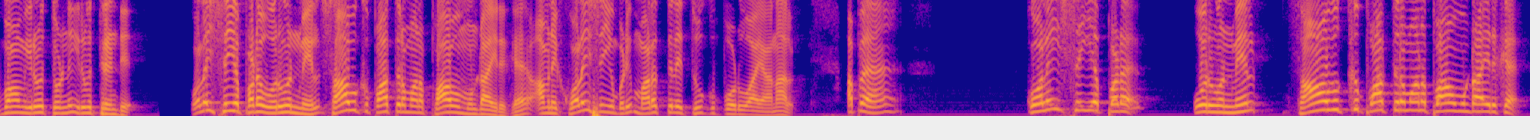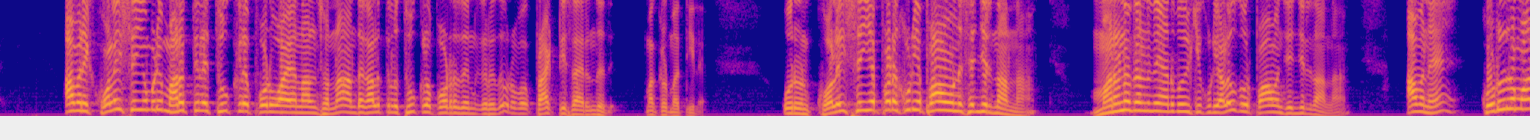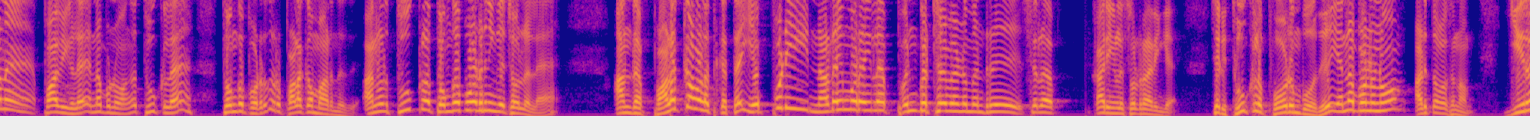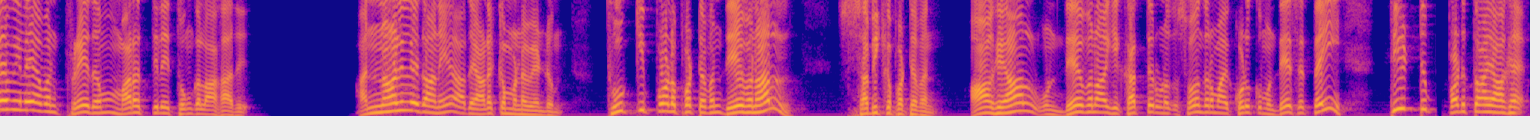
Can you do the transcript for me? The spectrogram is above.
உபாம் இருபத்தொன்று இருபத்தி ரெண்டு கொலை செய்யப்பட ஒருவன் மேல் சாவுக்கு பாத்திரமான பாவம் உண்டாயிருக்க அவனை கொலை செய்யும்படி மரத்திலே தூக்கு போடுவாயானால். அப்போ கொலை செய்யப்பட ஒருவன் மேல் சாவுக்கு பாத்திரமான பாவம் உண்டாயிருக்க அவனை கொலை செய்யும்படி மரத்தில் தூக்கில் போடுவாயானால்னு சொன்னால் அந்த காலத்தில் தூக்கில் போடுறதுங்கிறது ரொம்ப ப்ராக்டிஸாக இருந்தது மக்கள் மத்தியில். ஒருவன் கொலை செய்யப்படக்கூடிய பாவம் ஒன்று செஞ்சுருந்தான்னா மரண தண்டனை அனுபவிக்கக்கூடிய அளவுக்கு ஒரு பாவம் செஞ்சுருந்தான்னா அவனை கொடூரமான பாவிகளை என்ன பண்ணுவாங்க தூக்கில் தொங்க போடுறது ஒரு பழக்கமாக இருந்தது. அதனால் தூக்கில் தொங்க போட நீங்கள் சொல்லலை அந்த பழக்க வழக்கத்தை எப்படி நடைமுறையில் பின்பற்ற வேண்டும் என்று சில காரியங்களை சொல்கிறாருங்க சரி தூக்கில் போடும்போது என்ன பண்ணணும்? அடுத்த வசனம். இரவிலே அவன் பிரேதம் மரத்திலே தொங்கலாகாது. அந்நாளிலே தானே அதை அடக்கம் பண்ண வேண்டும். தூக்கி போடப்பட்டவன் தேவனால் சபிக்கப்பட்டவன். ஆகையால் உன் தேவனாகிய கத்தர் உனக்கு சுதந்திரமாய் கொடுக்கும் உன் தேசத்தை தீட்டுப்படுத்தாயாக.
